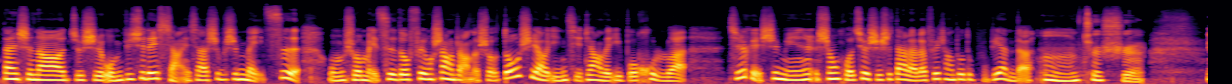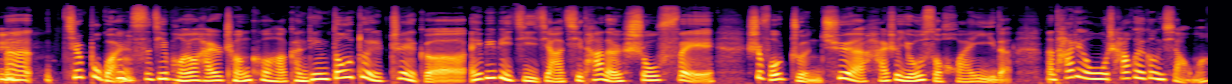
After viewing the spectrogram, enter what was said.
但是呢，就是我们必须得想一下，是不是每次我们说每次都费用上涨的时候，都是要引起这样的一波混乱？其实给市民生活确实是带来了非常多的不便的。嗯，确实。那其实不管是司机朋友还是乘客哈，肯定都对这个 A P P 计价其他的收费是否准确还是有所怀疑的。那它这个误差会更小吗？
